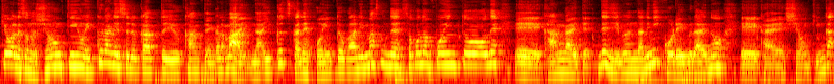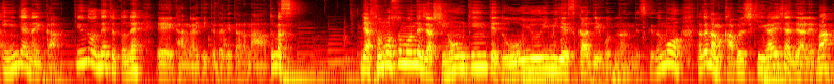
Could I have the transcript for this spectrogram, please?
今日はね、その資本金をいくらにするかという観点から、まあ、いくつかね、ポイントがありますので、そこのポイントをね、えー考えて、で、自分なりにこれぐらいの、えー資本金がいいんじゃないかっていうのをね、ちょっとね、えー考えていただけたらなと思います。じゃあそもそもね、じゃあ資本金ってどういう意味ですかっていうことなんですけども、例えばま株式会社であれば、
